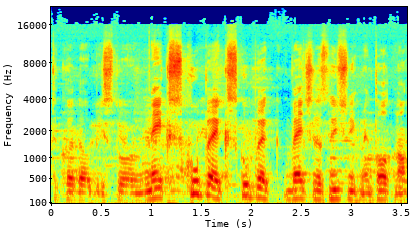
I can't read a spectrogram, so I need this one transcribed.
Tako da v bistvu nek skupek, skupek več različnih metod. No.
